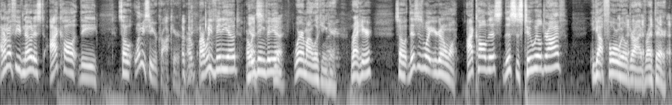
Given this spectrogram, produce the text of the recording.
I don't know if you've noticed. I call it the. So let me see your croc here. Are, are we videoed? Are we being videoed? Yeah. Where am I looking here? Right here. So this is what you're gonna want. I call this. This is two wheel drive. You got four wheel drive right there.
